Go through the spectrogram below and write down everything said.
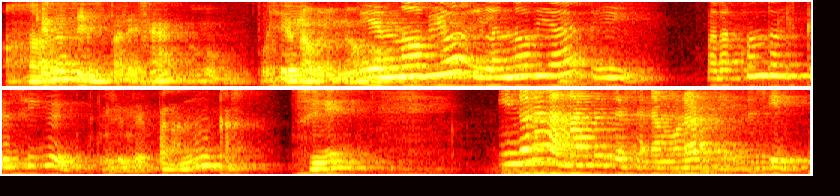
Ajá. ¿Qué no tienes pareja? ¿O por Sí. qué no vino? Y el novio y la novia, ¿y para cuándo el que sigue? De- para nunca. Sí. Y no nada más es desenamorarse, es decir,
